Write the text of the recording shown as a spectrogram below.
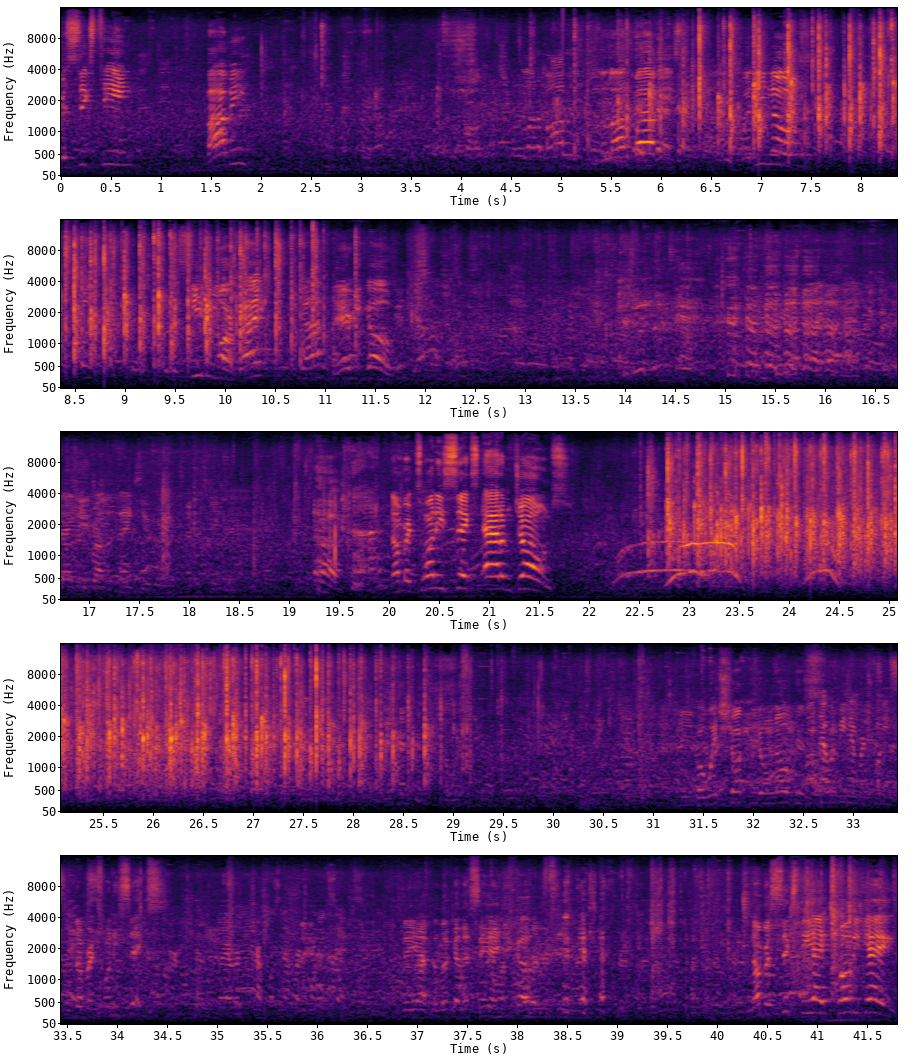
Number 16, Bobby. There's a lot of Bobbies. But he knows. The CD mark, right? There you go. Thank you, brother. Thank you. Number 26, Adam Jones. Truck we don't know because That would be number 26. number 26. Whatever truck was number 26. So you have to look at the seat and you go. number 68, Cody Gaines.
